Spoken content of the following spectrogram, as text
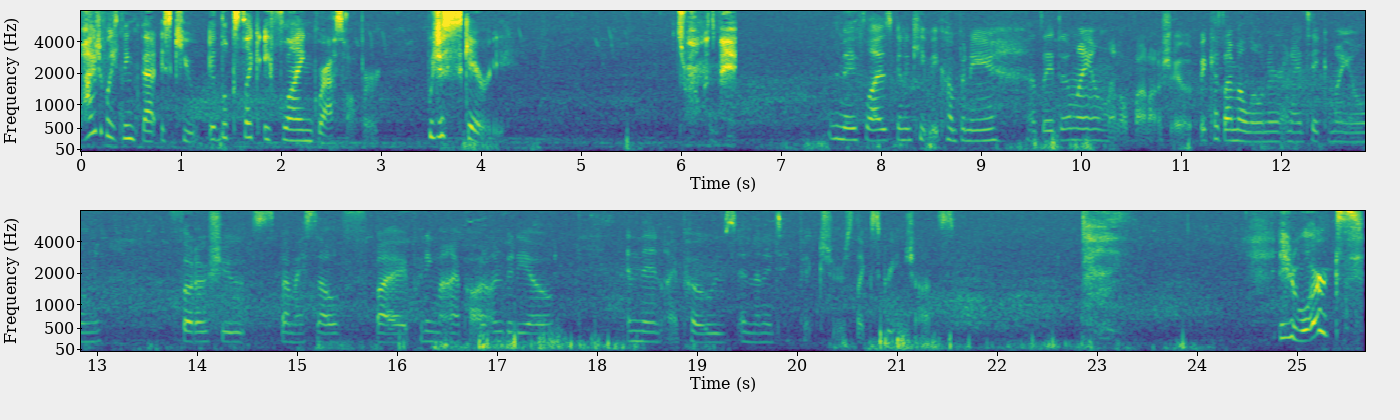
Why do I think that is cute? It looks like a flying grasshopper, which is scary. What's wrong with me? The mayfly is gonna keep me company as I do my own little photo shoot because I'm a loner and I take my own photo shoots by myself by putting my iPod on video and then I pose and then I take pictures, like screenshots. it works!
